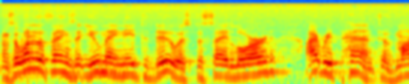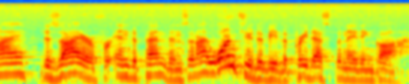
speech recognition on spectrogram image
And so one of the things that you may need to do is to say, Lord, I repent of my desire for independence, and I want you to be the predestinating God.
